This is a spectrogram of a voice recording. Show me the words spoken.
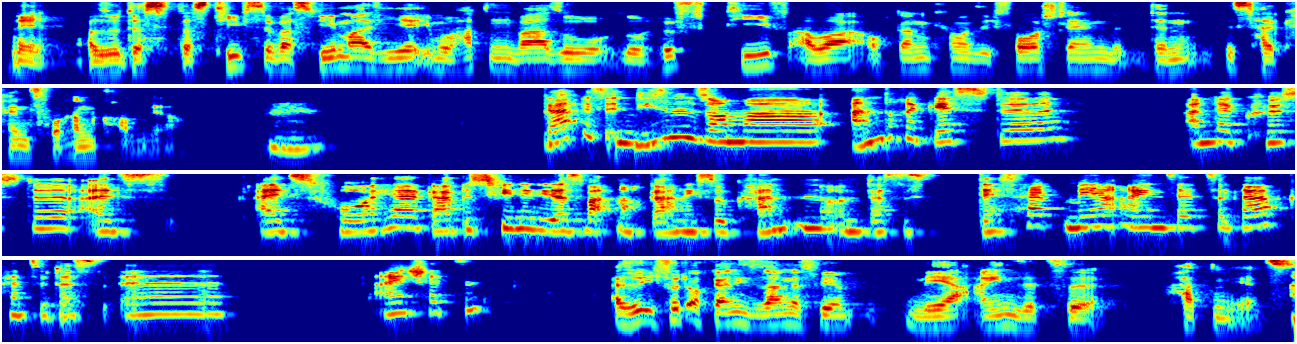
Nee, also das, das Tiefste, was wir mal hier irgendwo hatten, war so, so hüfttief, aber auch dann kann man sich vorstellen, dann ist halt kein Vorankommen mehr. Mhm. Gab es in diesem Sommer andere Gäste, an der Küste als, als vorher? Gab es viele, die das Watt noch gar nicht so kannten und dass es deshalb mehr Einsätze gab? Kannst du das äh, einschätzen? Also ich würde auch gar nicht sagen, dass wir mehr Einsätze hatten jetzt.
